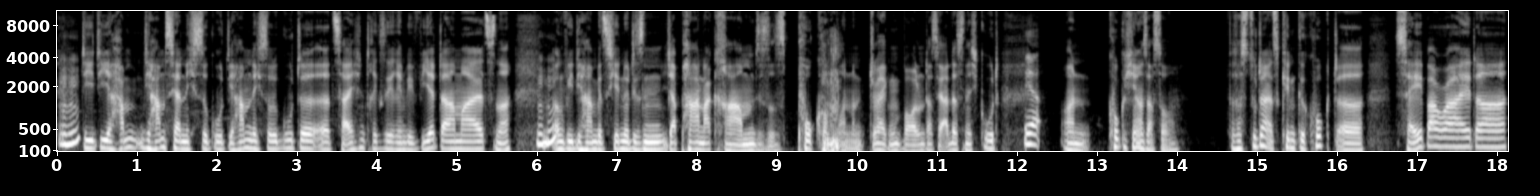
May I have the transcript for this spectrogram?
Mhm. Die, die haben, die haben es ja nicht so gut, die haben nicht so gute äh, Zeichentrickserien wie wir damals, ne? Mhm. Irgendwie, die haben jetzt hier nur diesen Japaner-Kram, dieses Pokémon und Dragon Ball und das ist ja alles nicht gut. Ja. Und gucke ich hier und sag so, was hast du denn als Kind geguckt? Äh, Saber Rider,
